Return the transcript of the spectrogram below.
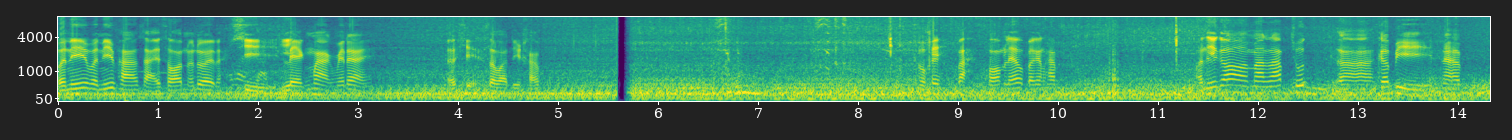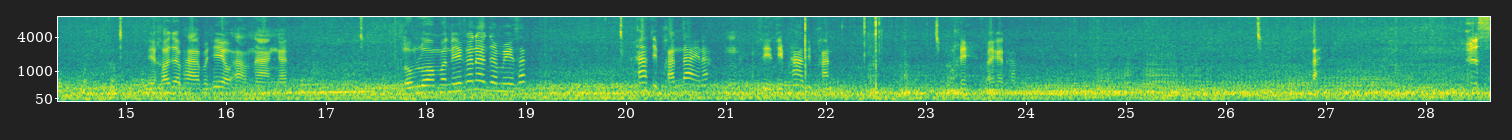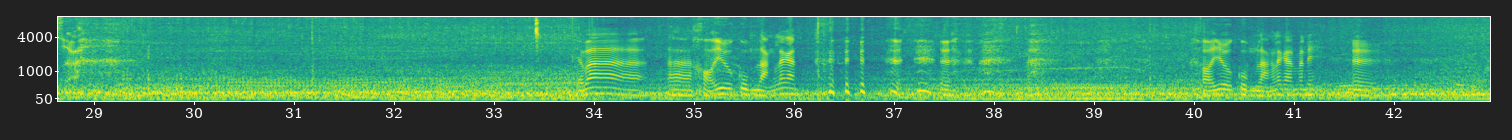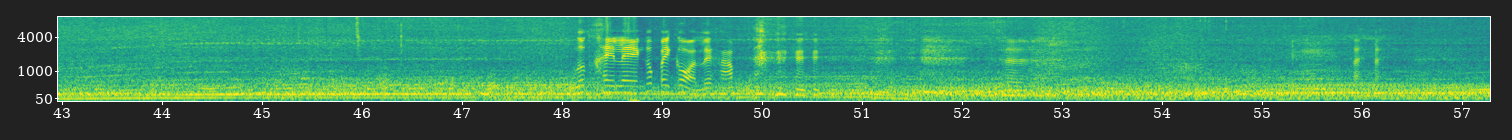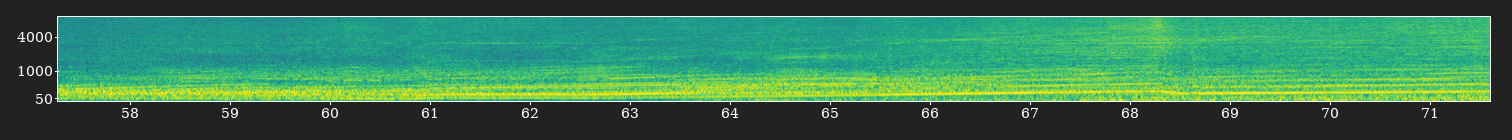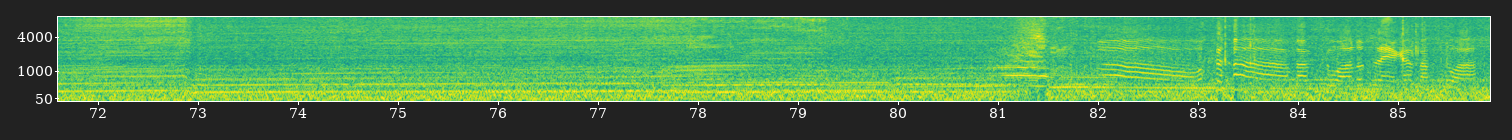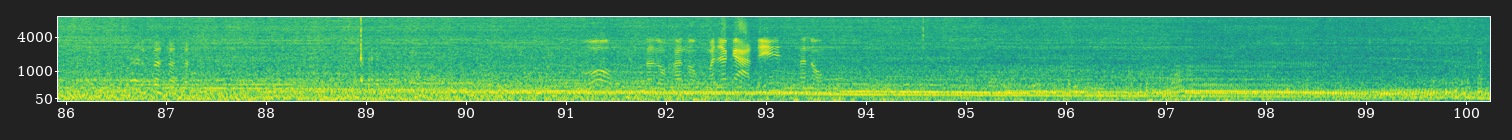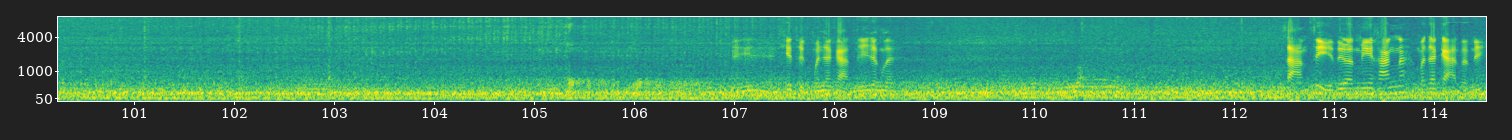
วันนี้วันนี้พาสายซ้อนมาด้วยนะ ขี่แรงมากไม่ได้ โอเค สวัสดีครับ โอ เคไปพร้อมแล้วไปกันครับวันนี้ก็มารับชุดกระบี่นะครับ เดี๋ยวเขาจะพาไปเที่ยวอ่าวนางกัน รวมๆวันนี้ก็น่าจะมีสักห้าสิบคันได้นะสี่สิบห้าสิบคัน โอเค ไปกันครับ ไปเอสแต่ว่า อาขออยู่กลุ่มหลังแล้วกันเออขออยู่กลุ่มหลังแล้วกันมันนี้ เออรถใครแรงก็ไปก่อนเลยครับ เออไปไปว้าว บางตัวรถแรงครับบางตัว โอ้สนุกสนุกบรรยากาศนี้สนุก เอ๊ะคิดถึงบรรยากาศนี้จังเลย สา มีครั้งนะบรรยากาศแบบนี้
